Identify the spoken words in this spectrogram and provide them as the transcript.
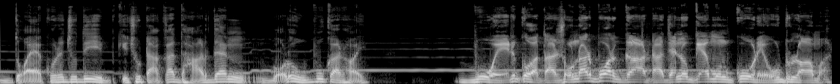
দয়া করে যদি কিছু টাকা ধার দেন বড় উপকার হয়। বইয়ের কথা শোনার পর গাটা যেন কেমন করে উঠল আমার।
